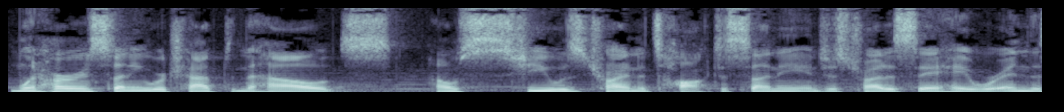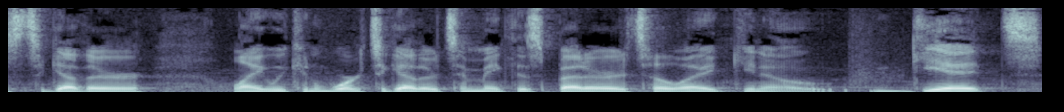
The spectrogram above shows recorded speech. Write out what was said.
when her and Sunny were trapped in the house, how she was trying to talk to Sunny and just try to say, hey, we're in this together. Like, we can work together to make this better, to, like, you know, get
